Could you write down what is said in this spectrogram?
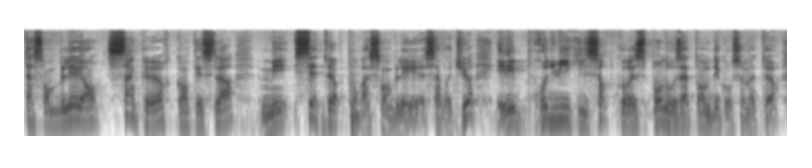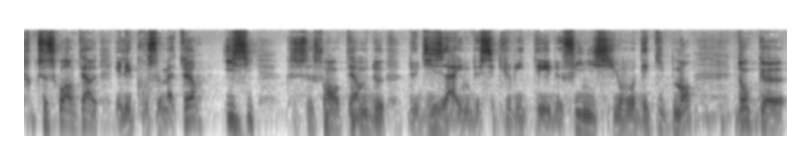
assemblé en 5 heures quand Tesla met 7 heures pour assembler sa voiture. Et les produits qu'ils sortent correspondent aux attentes des consommateurs. Que ce soit en termes... Et les consommateurs, ici, que ce soit en termes de, de design, de sécurité, de finition, d'équipement. Donc euh,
